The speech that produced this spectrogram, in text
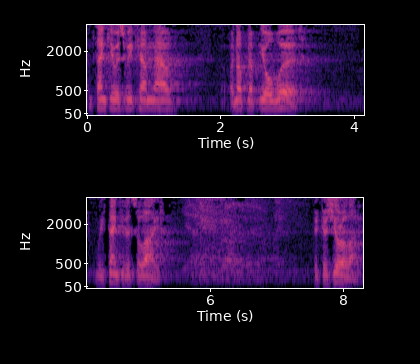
And thank you as we come now and open up your word. We thank you that it's alive. Because you're alive.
